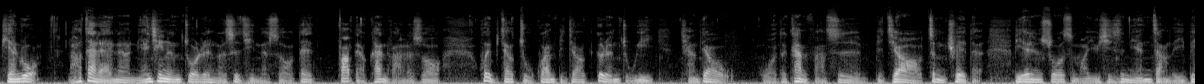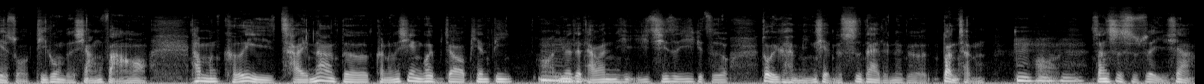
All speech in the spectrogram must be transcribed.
偏弱，然后再来呢，年轻人做任何事情的时候，在发表看法的时候，会比较主观、比较个人主义，强调。我的看法是比较正确的。别人说什么，尤其是年长的一辈所提供的想法哦，他们可以采纳的可能性会比较偏低啊。因为在台湾，其实一直都有一个很明显的世代的那个断层，嗯啊，三四十岁以下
